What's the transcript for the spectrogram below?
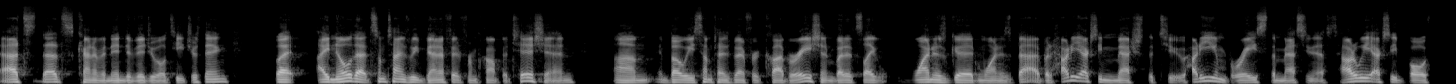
That's that's kind of an individual teacher thing. But I know that sometimes we benefit from competition, um, but we sometimes benefit collaboration. But it's like one is good, one is bad. But how do you actually mesh the two? How do you embrace the messiness? How do we actually both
